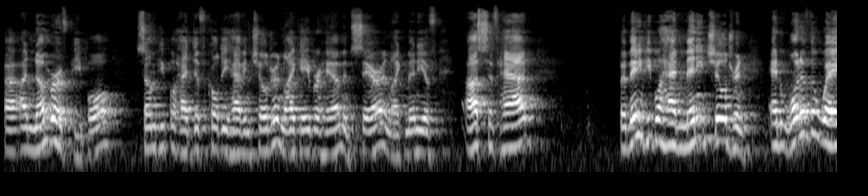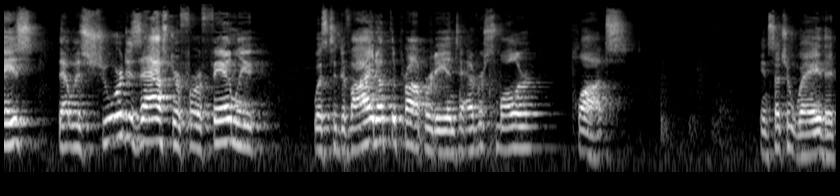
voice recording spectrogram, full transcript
uh, a number of people, some people had difficulty having children, like Abraham and Sarah, and like many of us have had. But many people had many children. And one of the ways that was sure disaster for a family was to divide up the property into ever smaller plots in such a way that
